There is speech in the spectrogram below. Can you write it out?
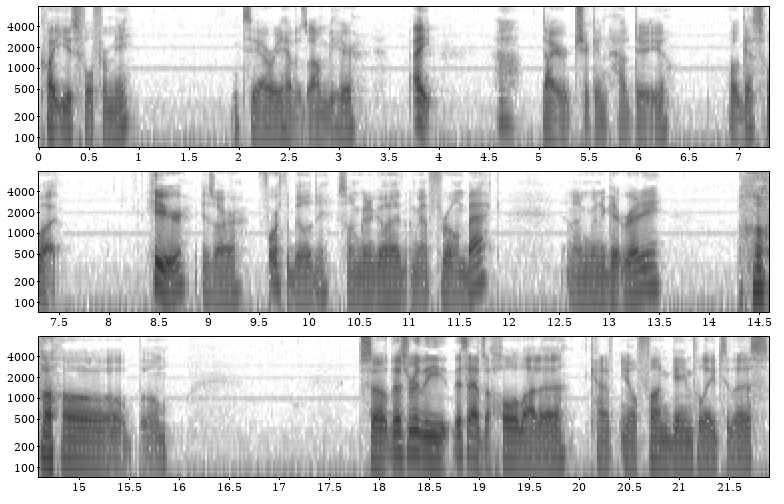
Quite useful for me. Can see I already have a zombie here. Hey! Dire chicken, how dare you. Well, guess what? Here is our fourth ability. So I'm going to go ahead, I'm going to throw him back. And I'm going to get ready. Oh, boom. So this really, this adds a whole lot of kind of, you know, fun gameplay to this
